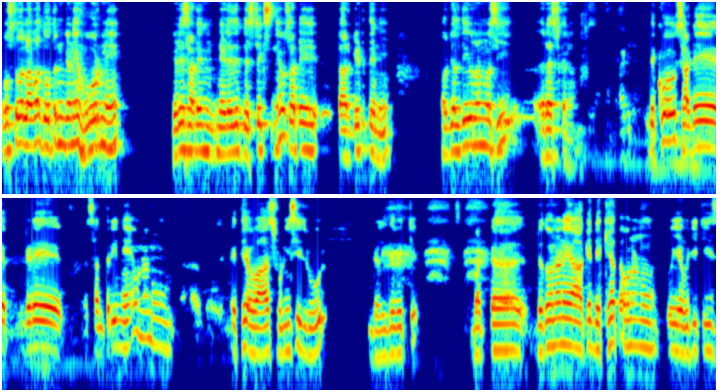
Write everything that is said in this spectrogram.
ਉਸ ਤੋਂ ਇਲਾਵਾ ਦੋ ਤਿੰਨ ਜਣੇ ਹੋਰ ਨੇ, ਜਿਹੜੇ ਸਾਡੇ ਨੇੜੇ ਦੇ ਡਿਸਟ੍ਰਿਕਟਸ ਨੇ, ਉਹ ਸਾਡੇ ਟਾਰਗੇਟ ਤੇ ਨੇ। ਔਰ ਜਲਦੀ ਉਹਨਾਂ ਨੂੰ ਅਸੀਂ ਅਰੈਸਟ ਕਰਾਂਗੇ। ਦੇਖੋ, ਸਾਡੇ ਜਿਹੜੇ ਸੰਤਰੀ ਨੇ, ਉਹਨਾਂ ਨੂੰ ਇੱਥੇ ਆਵਾਜ਼ ਸੁਣੀ ਸੀ ਜ਼ਰੂਰ, ਗਲੀ ਦੇ ਵਿੱਚ। ਬਟ ਜਦੋਂ ਉਹਨਾਂ ਨੇ ਆ ਕੇ ਦੇਖਿਆ ਤਾਂ ਉਹਨਾਂ ਨੂੰ ਕੋਈ ਇਹੋ ਜਿਹੀ ਚੀਜ਼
